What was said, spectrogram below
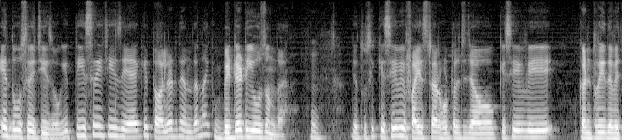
ਇਹ ਦੂਸਰੀ ਚੀਜ਼ ਹੋ ਗਈ। ਤੀਸਰੀ ਚੀਜ਼ ਇਹ ਹੈ ਕਿ ਟਾਇਲਟ ਦੇ ਅੰਦਰ ਨਾ ਇੱਕ ਬਿਡਟ ਯੂਜ਼ ਹੁੰਦਾ ਹੈ। ਜੇ ਤੁਸੀਂ ਕਿਸੇ ਵੀ 5 ਸਟਾਰ ਹੋਟਲ 'ਚ ਜਾਓ ਕਿਸੇ ਵੀ ਕੰਟਰੀ ਦੇ ਵਿੱਚ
